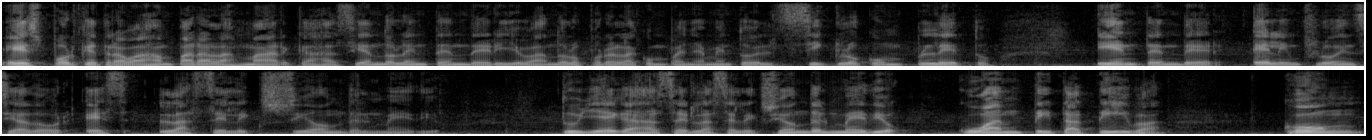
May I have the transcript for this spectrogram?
es porque trabajan para las marcas, haciéndole entender y llevándolo por el acompañamiento del ciclo completo y entender, el influenciador es la selección del medio. Tú llegas a hacer la selección del medio cuantitativa con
